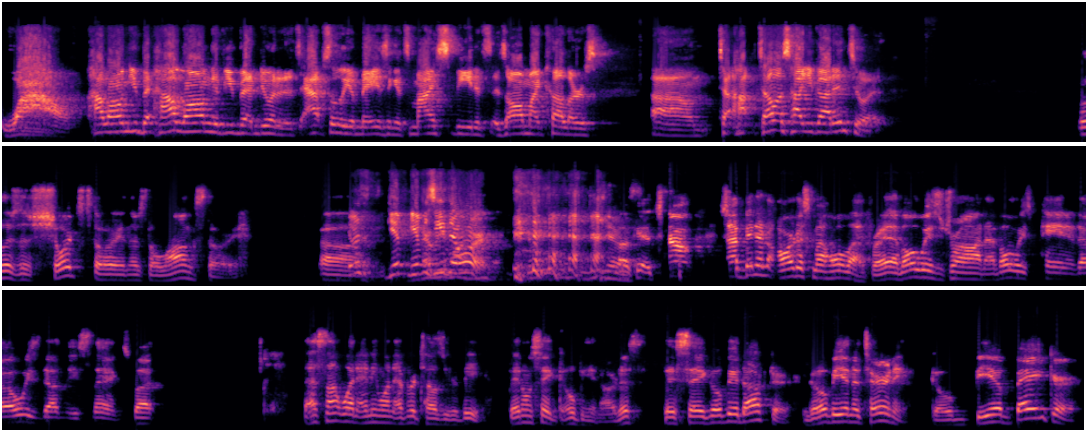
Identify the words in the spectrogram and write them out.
Wow, how long you been? How long have you been doing it? It's absolutely amazing. It's my speed. It's it's all my colors. Um, t- tell us how you got into it. Well, there's a short story and there's the long story. Um, give us, give, give us either or. okay, so, so I've been an artist my whole life, right? I've always drawn, I've always painted, I've always done these things, but that's not what anyone ever tells you to be. They don't say go be an artist. They say go be a doctor, go be an attorney, go be a banker,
